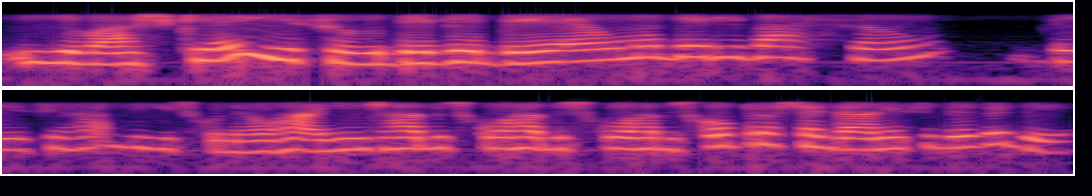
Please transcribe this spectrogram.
E eu acho que é isso, o DVD é uma derivação desse rabisco, né? A gente rabiscou, rabiscou, rabiscou para chegar nesse DVD.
